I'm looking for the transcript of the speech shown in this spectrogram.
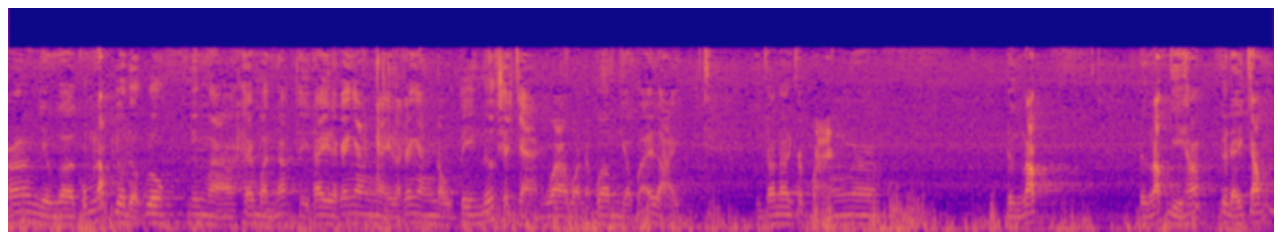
có nhiều người cũng lắp vô được luôn. Nhưng mà theo mình á, thì đây là cái ngăn này là cái ngăn đầu tiên nước sẽ tràn qua và nó bơm vào bể lại. Thì cho nên các bạn ờ, đừng lắp. Đừng lắp gì hết cứ để trống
